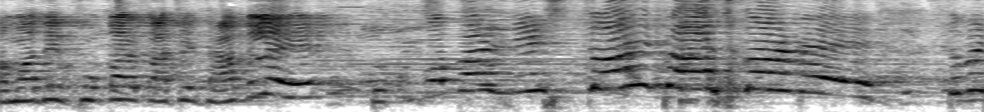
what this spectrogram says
আমাদের খোকার কাছে থাকলে গোপাল নিশ্চয়ই পাস করবে। তুমি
